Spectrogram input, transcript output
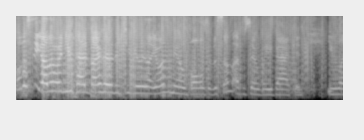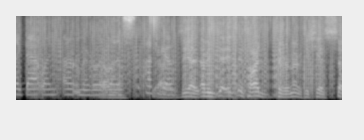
What was the other one you had by her that you really liked? It wasn't the old balls. It was some episode way back, and you liked that one. I don't remember what it was. I'll have to go. Uh, yeah, I mean, it's, it's hard to remember because she has so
